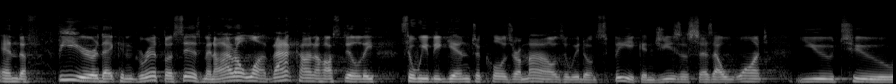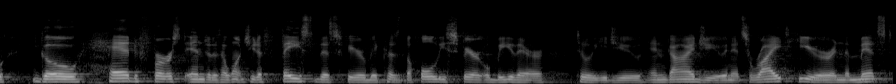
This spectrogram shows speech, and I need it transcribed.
and the fear that can grip us is, man, I don't want that kind of hostility. So we begin to close our mouths and we don't speak. And Jesus says, I want you to go head first into this. I want you to face this fear because the Holy Spirit will be there to lead you and guide you. And it's right here in the midst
